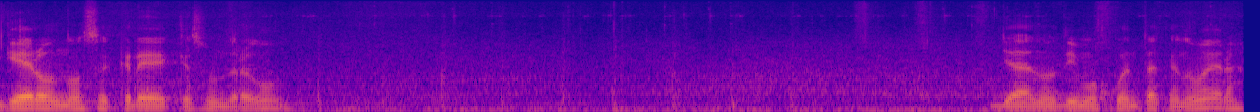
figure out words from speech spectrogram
Gero no se cree que es un dragón. Ya nos dimos cuenta que no era.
